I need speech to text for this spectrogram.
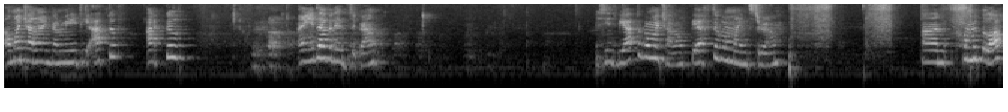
on my channel, you're gonna need to be active, active, I need to have an Instagram, you need to be active on my channel, be active on my Instagram, and comment below,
